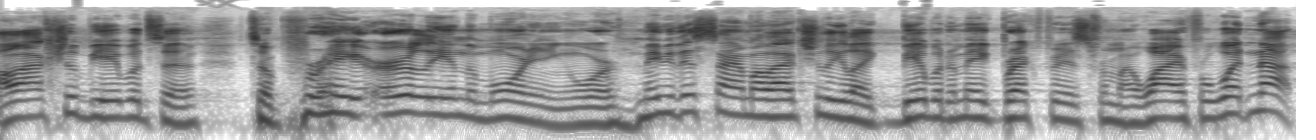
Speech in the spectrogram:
I'll actually be able to, to pray early in the morning, or maybe this time I'll actually like be able to make breakfast for my wife or whatnot,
